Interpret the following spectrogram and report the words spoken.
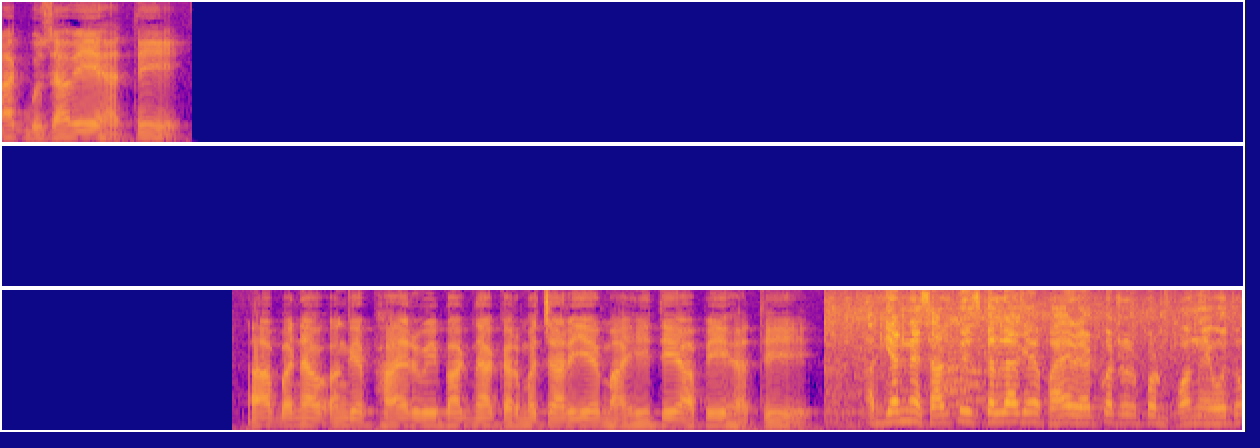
આગ બુઝાવી હતી. આ બનાવ અંગે ફાયર વિભાગના કર્મચારીએ માહિતી આપી હતી. અગિયારને સાડત્રીસ કલાકે ફાયર હેડક્વાર્ટર પણ ફોન આવ્યો હતો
